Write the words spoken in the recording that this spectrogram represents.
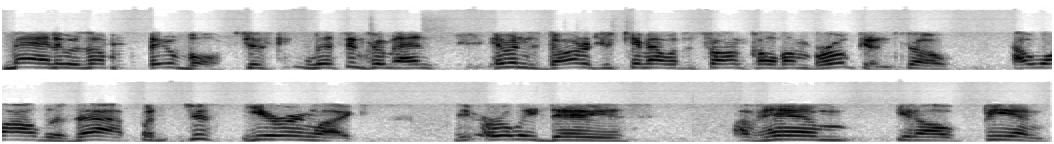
Man, it was unbelievable. Just listen to him. And him and his daughter just came out with a song called Unbroken. So how wild is that? But just hearing like – the early days of him, you know, being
